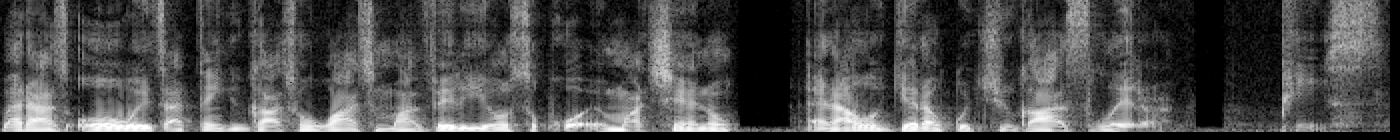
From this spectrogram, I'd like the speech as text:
But as always, I thank you guys for watching my video, supporting my channel, and I will get up with you guys later. Peace.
